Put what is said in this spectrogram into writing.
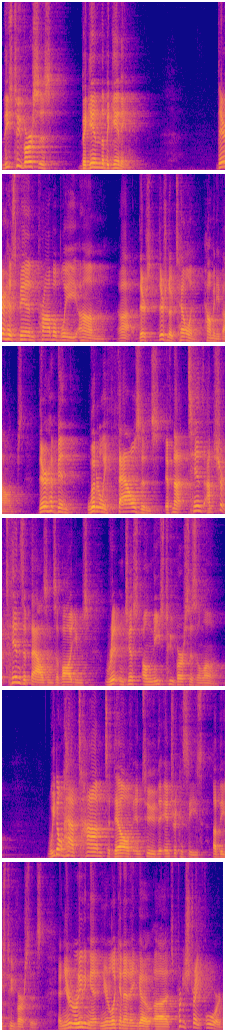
These two verses begin the beginning. there has been probably, um, uh, there's, there's no telling how many volumes. There have been literally thousands, if not tens, I'm sure tens of thousands of volumes written just on these two verses alone. We don't have time to delve into the intricacies of these two verses. And you're reading it and you're looking at it and go, uh, it's pretty straightforward,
